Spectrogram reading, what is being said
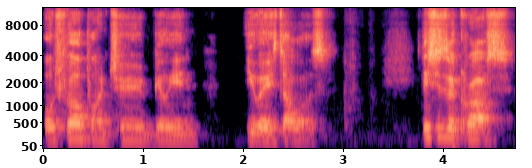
or 12.2 billion US dollars. This is across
